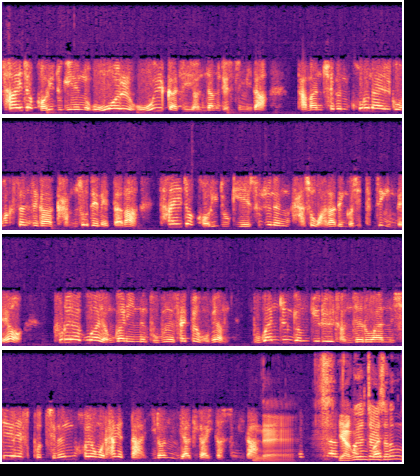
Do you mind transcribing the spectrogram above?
사회적 거리두기는 5월 5일까지 연장됐습니다. 다만 최근 코로나19 확산세가 감소됨에 따라 사회적 거리두기의 수준은 다소 완화된 것이 특징인데요. 프로야구와 연관이 있는 부분을 살펴보면 무관중 경기를 전제로 한 실외 스포츠는 허용을 하겠다 이런 이야기가 있었습니다. 네. 야구 현장에서는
